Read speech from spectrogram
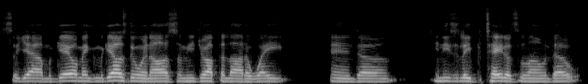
So yeah, Miguel, Miguel's doing awesome. He dropped a lot of weight, and uh, he needs to leave potatoes alone, though.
